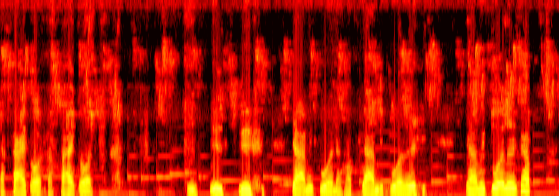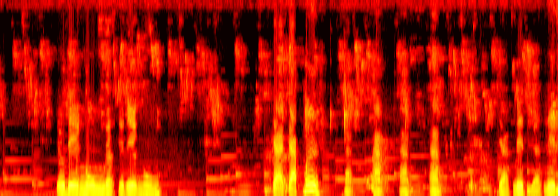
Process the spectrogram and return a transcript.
ทักทายก่อนทักทายก่อนอืออืออือจ้าไม่กลัวนะครับจ้าไม่กลัวเลยจ้าไม่กลัวเลยครับเจ้าแดงงงแล้วเจ้าแดงงงจ้าจับมืออะอะอะอะอยากเล่นอยากเล่น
